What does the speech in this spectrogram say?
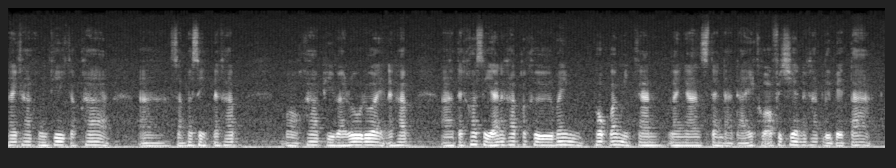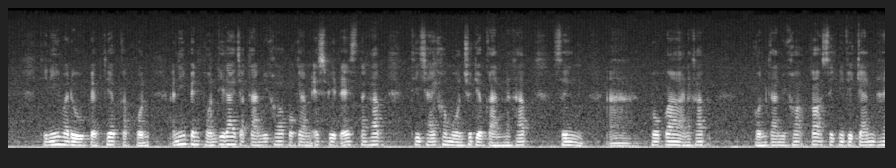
ให้ค่าคงที่กับค่าสัมประสิทธิ์นะครับ บอกค่า p value ด้วยนะครับแต่ข้อเสียนะครับก็คือไม่พบว่ามีการรายงาน standardized coefficient นะครับ หรือ beta ทีนี้มาดูเปรียบเทียบกับผล อันนี้เป็นผลที่ได้จากการวิเคราะห์โปรแกรม SPSS นะครับ ที่ใช้ข้อมูลชุดเดียวกันนะครับ ซึ่ง พบว่านะครับ ผลการวิเคราะห์ก็ significant ให้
